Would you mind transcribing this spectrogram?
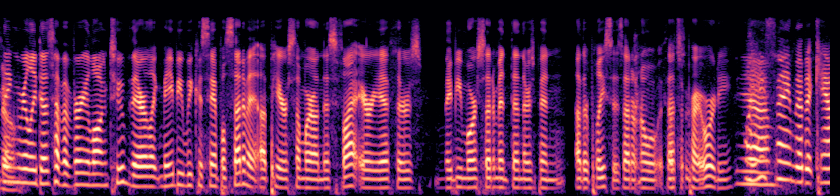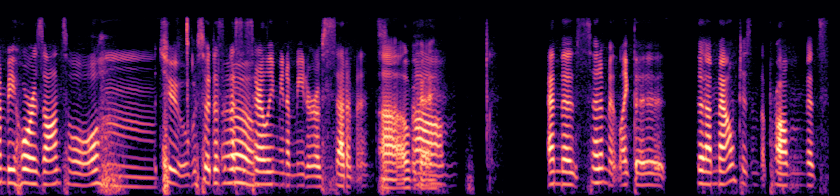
thing No. really does have a very long tube there, like maybe we could sample sediment up here somewhere on this flat area if there's maybe more sediment than there's been other places. I don't know if that's, That's a a- priority. Well, yeah. he's saying that it can be horizontal, Mm, the tube, so it doesn't Oh. necessarily mean a meter of sediment. ah, okay. Um, and the sediment, like the the amount isn't the problem, it's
